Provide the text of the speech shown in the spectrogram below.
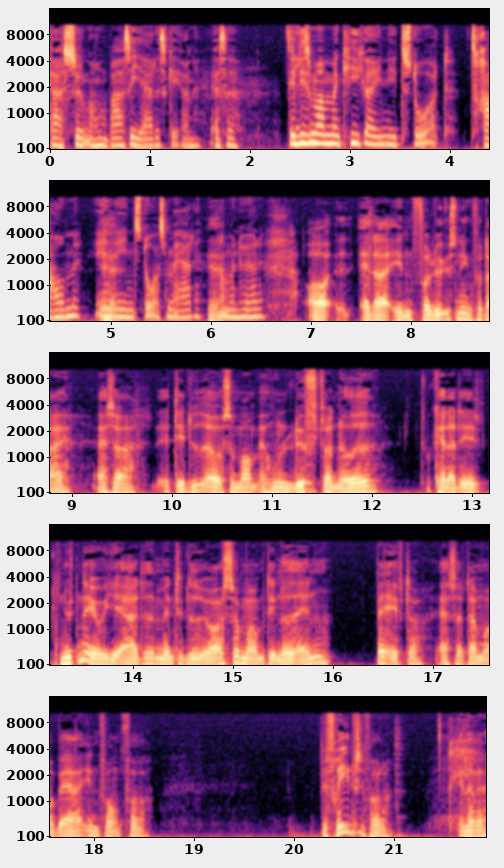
der synger hun bare så hjerteskærende. Altså, det er ligesom om, man kigger ind i et stort traume, ind Ja. i en stor smerte, Ja. når man hører det. Og er der en forløsning for dig? Altså, det lyder jo som om, at hun løfter noget. Du kalder det et knytnæve i hjertet, men det lyder jo også som om, det er noget andet bagefter. Altså, der må være en form for befrielse for dig. Eller hvad?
